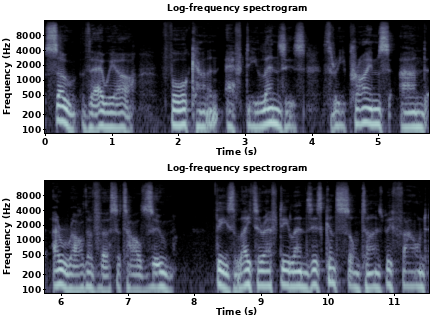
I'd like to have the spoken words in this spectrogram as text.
So there we are four Canon FD lenses, three primes, and a rather versatile zoom. These later FD lenses can sometimes be found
